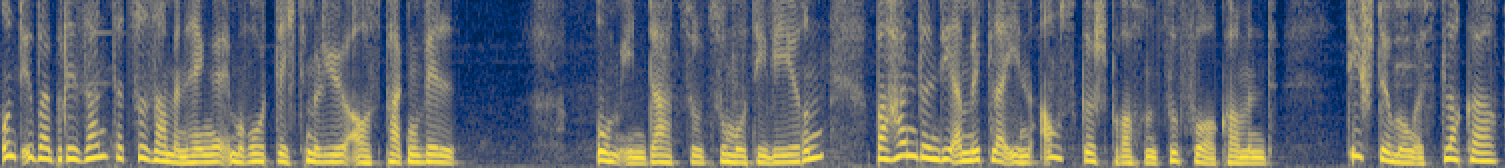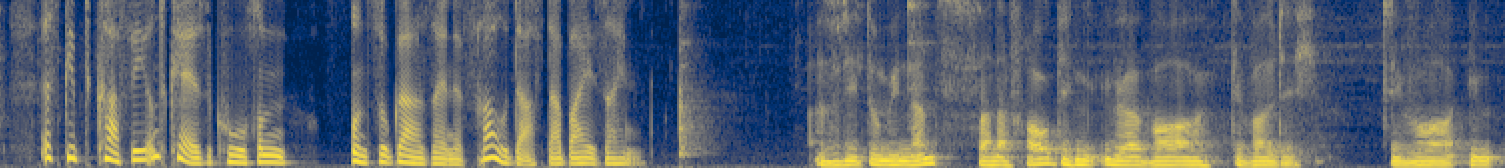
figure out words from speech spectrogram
und über brisante Zusammenhänge im Rotlichtmilieu auspacken will. Um ihn dazu zu motivieren, behandeln die Ermittler ihn ausgesprochen zuvorkommend. Die Stimmung ist locker, es gibt Kaffee und Käsekuchen und sogar seine Frau darf dabei sein. Also die Dominanz seiner Frau gegenüber war gewaltig. Sie war ihm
